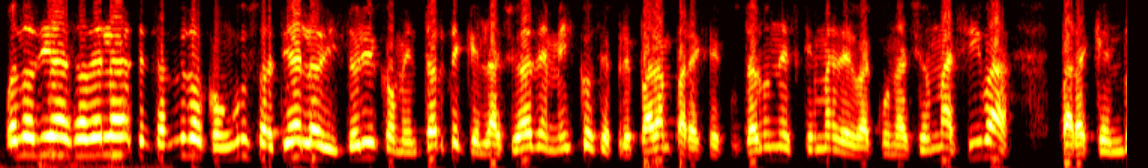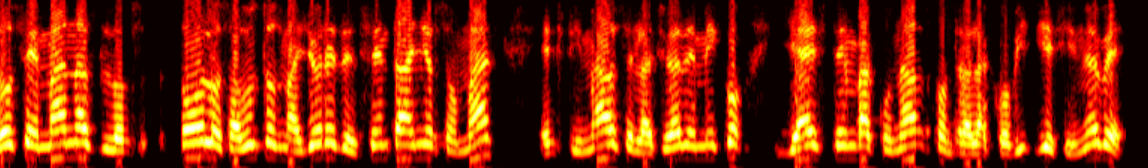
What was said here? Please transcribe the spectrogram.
Buenos días, Adela. Te saludo con gusto a ti al auditorio y comentarte que la Ciudad de México se preparan para ejecutar un esquema de vacunación masiva para que en dos semanas los, todos los adultos mayores de 60 años o más estimados en la Ciudad de México ya estén vacunados contra la COVID-19.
